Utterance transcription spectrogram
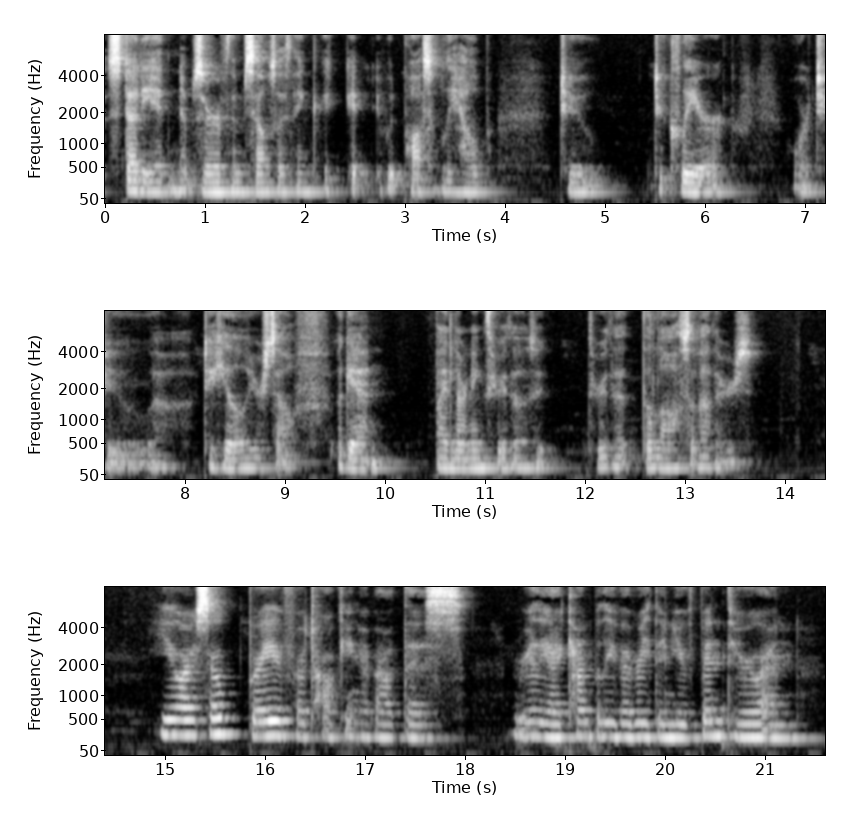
study it and observe themselves, I think it, it, it would possibly help to to clear or to uh, to heal yourself again by learning through those through the, the loss of others. You are so brave for talking about this. Really, I can't believe everything you've been through, and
